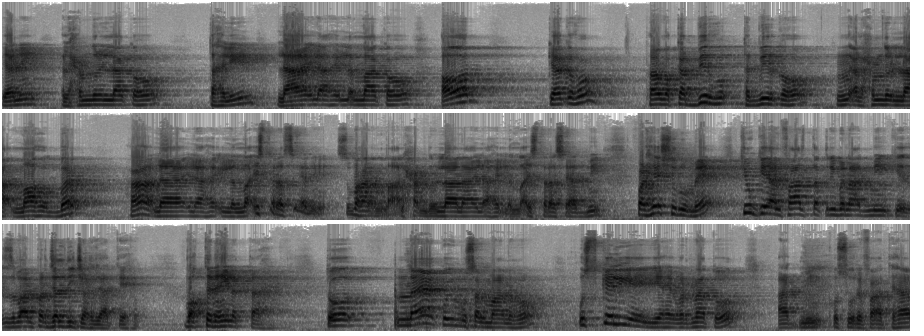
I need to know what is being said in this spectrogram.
یعنی الحمد کہو، تحلیل، لا الہ الا اللہ کہو، اور کیا کہو؟ ہاں وہ کبر ہو، تکبیر کہو الحمد للہ اللہ اکبر ہاں لا الہ الا اللہ، اس طرح سے یعنی سبحان اللہ الحمد للہ لا الہ الا اللہ، اس طرح سے آدمی پڑھے شروع میں، کیونکہ الفاظ تقریباً آدمی کے زبان پر جلدی چڑھ جاتے ہیں، وقت نہیں لگتا ہے۔ تو نیا کوئی مسلمان ہو اس کے لیے یہ ہے، ورنہ تو آدمی کو سور فاتحہ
